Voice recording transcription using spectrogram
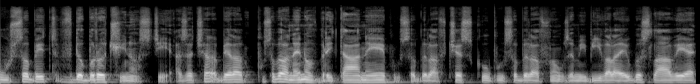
působit v dobročinnosti. A začala, byla, působila nejen v Británii, působila v Česku, působila v území bývalé Jugoslávie,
